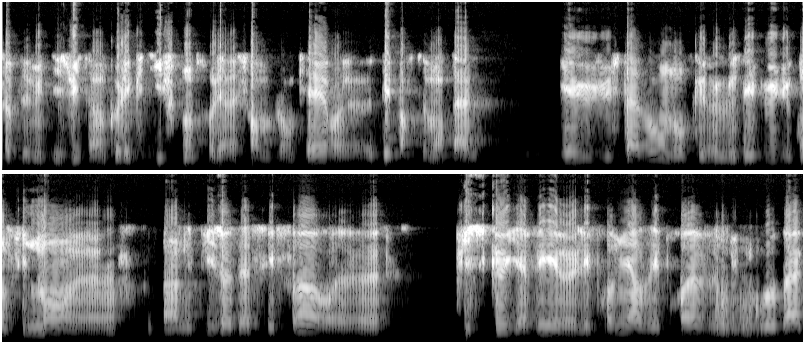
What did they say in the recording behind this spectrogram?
octobre 2018 un collectif contre les réformes bancaires euh, départementales. Il y a eu juste avant donc euh, le début du confinement euh, un épisode assez fort puisqu'il y avait les premières épreuves du nouveau bac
